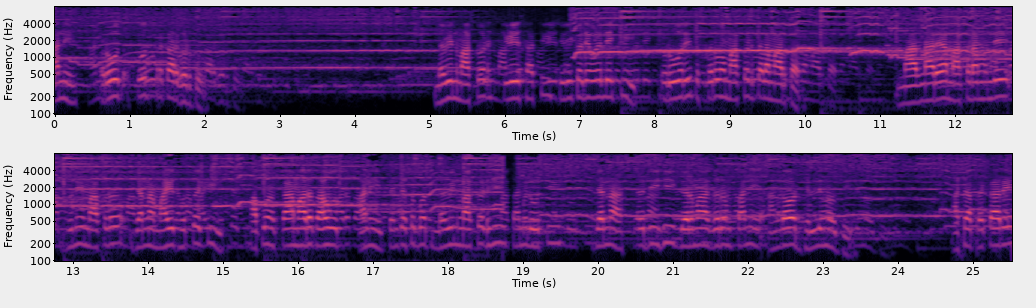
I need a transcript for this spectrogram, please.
आणि रोज तोच प्रकार घडतो. नवीन माकड किळीसाठी शिडीकडे वळले की उर्वरित सर्व माकड त्याला मारतात. मारणाऱ्या माकडामध्ये जुने माकड ज्यांना माहीत होतं की आपण का मारत आहोत आणि त्यांच्यासोबत नवीन माकड ही सामील होती ज्यांना कधीही गरमागरम पाणी अंगावर झेलले नव्हते. अशा प्रकारे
